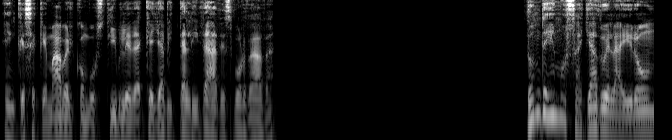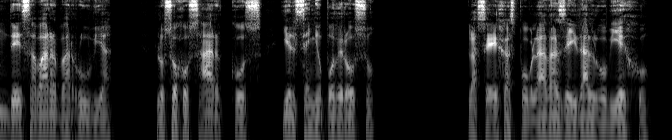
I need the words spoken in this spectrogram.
en que se quemaba el combustible de aquella vitalidad desbordada. ¿Dónde hemos hallado el airón de esa barba rubia, los ojos arcos y el ceño poderoso? Las cejas pobladas de hidalgo viejo,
